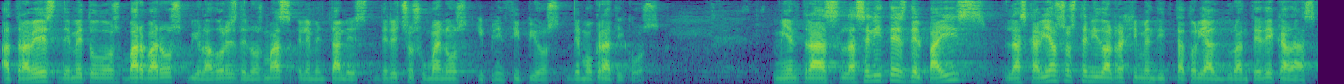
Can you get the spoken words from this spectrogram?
a través de métodos bárbaros violadores de los más elementales derechos humanos y principios democráticos. Mientras las élites del país, las que habían sostenido al régimen dictatorial durante décadas,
